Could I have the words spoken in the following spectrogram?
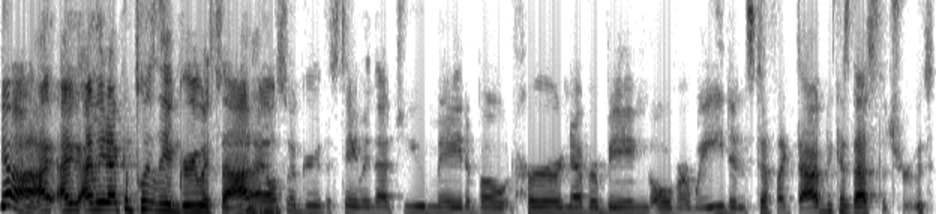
Yeah, I, I, I mean, I completely agree with that. Mm-hmm. I also agree with the statement that you made about her never being overweight and stuff like that, because that's the truth.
